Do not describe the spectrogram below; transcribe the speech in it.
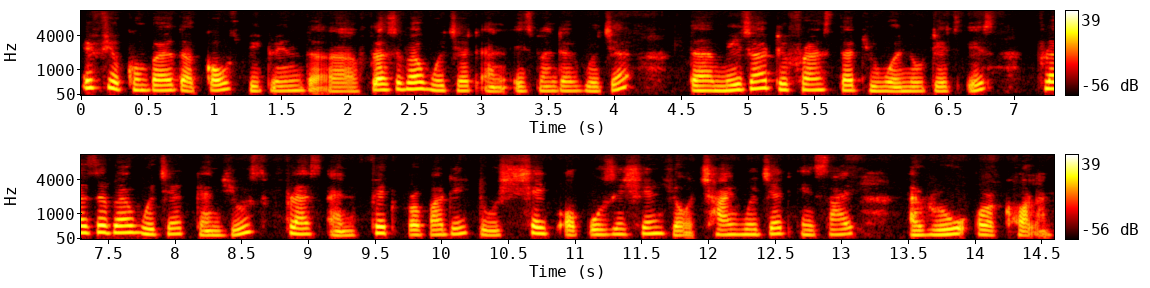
If you compare the codes between the uh, flexible widget and expanded widget, the major difference that you will notice is flexible widget can use flex and fit property to shape or position your child widget inside a row or column.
